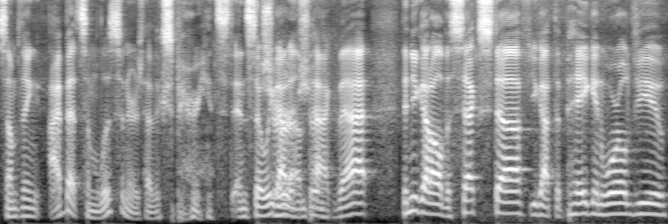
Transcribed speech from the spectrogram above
something I bet some listeners have experienced, and so we got to Sure, sure. unpack that. Then you got all the sex stuff. You got the pagan worldview.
